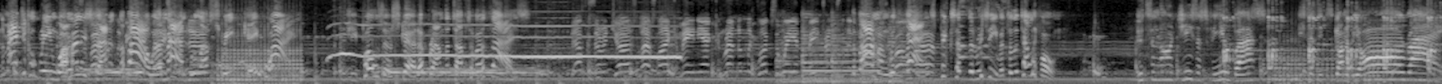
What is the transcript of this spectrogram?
The magical green woman is sat at the bar with a man who loves sweet Cape wine. She pulls her skirt up round the tops of her thighs. The officer in charge laughs like a maniac and randomly plugs away at patrons with The barman with fangs picks up the receiver to the telephone. It's the Lord Jesus for you, boss. He says it's gonna be all right.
